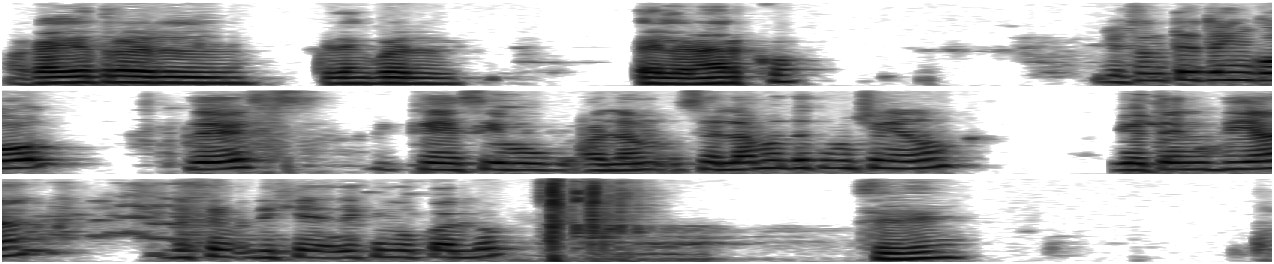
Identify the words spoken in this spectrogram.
Acá hay otro, el, que tengo el, el anarco. Yo solamente tengo tres, que si hablamos, si hablamos de comunidad, yo tendría, dije, déjeme buscarlo. Sí, sí. A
